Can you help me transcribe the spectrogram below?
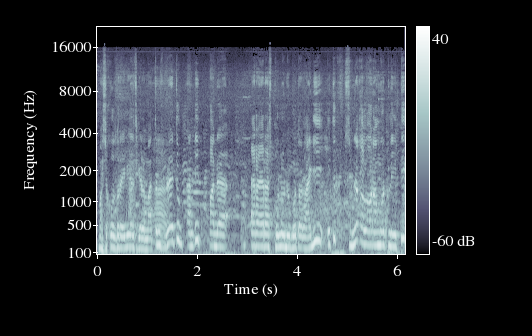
masuk kultur ini dan segala macam. Sebenarnya itu nanti pada era-era 10 20 tahun lagi itu sebenarnya kalau orang mau teliti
